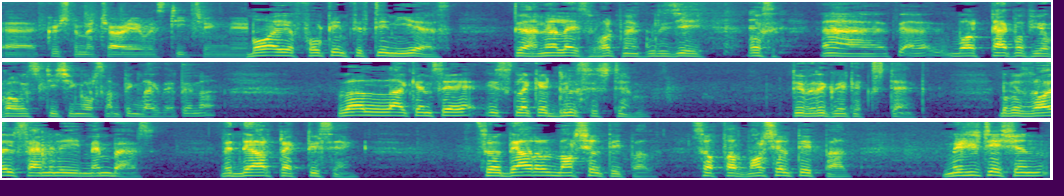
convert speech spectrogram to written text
uh, Krishnamacharya was teaching there? boy of 14, 15 years to analyze what my Guruji was, uh, uh, what type of yoga was teaching or something like that, you know. Well, I can say it's like a drill system to a very great extent because royal family members, when they are practicing, so they are all martial people. So for martial people, meditation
